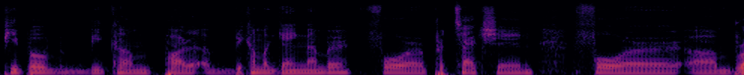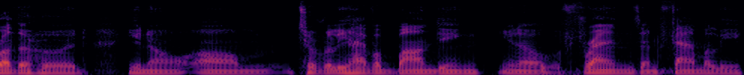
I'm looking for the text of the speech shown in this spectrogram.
people become part of, become a gang member for protection for um, brotherhood you know um, to really have a bonding you know friends and family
